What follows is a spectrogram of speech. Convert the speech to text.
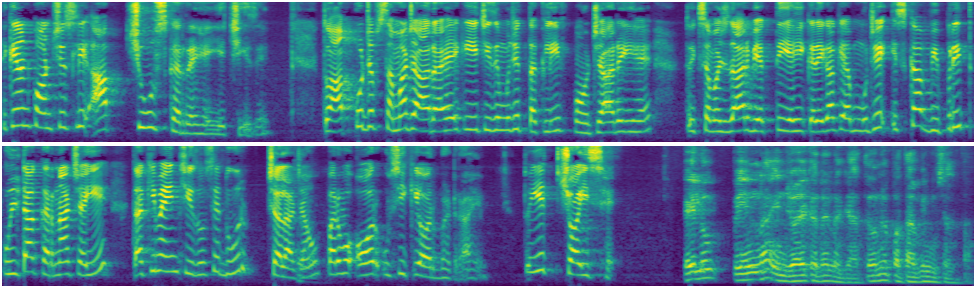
लेकिन अनकॉन्शियसली आप चूज़ कर रहे हैं ये चीज़ें। तो आपको जब समझ आ रहा है कि ये चीज़ें मुझे तकलीफ़ पहुँचा रही है तो एक समझदार व्यक्ति यही करेगा कि अब मुझे इसका विपरीत उल्टा करना चाहिए ताकि मैं इन चीज़ों से दूर चला जाऊँ पर वो और उसी की ओर बढ़ रहा है। तो ये चॉइस है। कई लोग पेन ना एंजॉय करने लग जाते हैं उन्हें पता भी नहीं चलता।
